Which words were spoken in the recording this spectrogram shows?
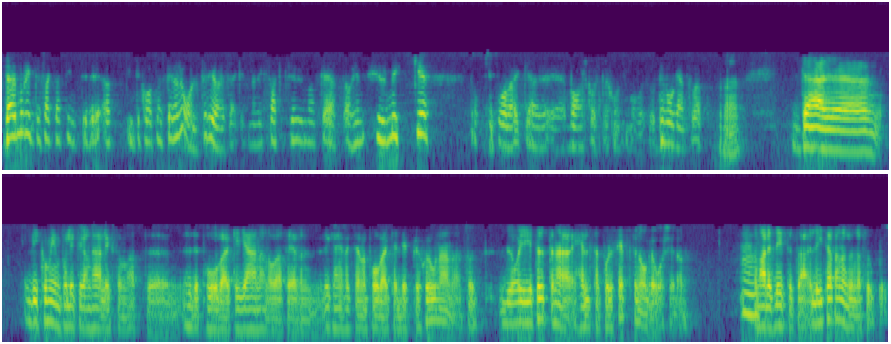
Däremot inte sagt att inte, att inte kosten spelar roll, för det gör det säkert. Men exakt hur man ska äta och hur, hur mycket det påverkar eh, barns koncentrationsförmåga, det vågar jag inte svara på. Det här eh, vi kom in på lite grann här liksom att eh, hur det påverkar hjärnan och att även, det kan ju faktiskt även påverka depressionen. Så du har ju gett ut den här Hälsa på recept för några år sedan. Mm. Som hade ett litet, lite annorlunda fokus.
